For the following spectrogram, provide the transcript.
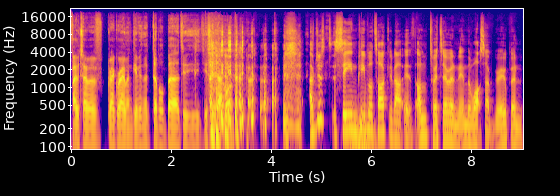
photo of Greg Roman giving the double bird. Do you, do you see that one? I've just seen people talking about it on Twitter and in the WhatsApp group and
